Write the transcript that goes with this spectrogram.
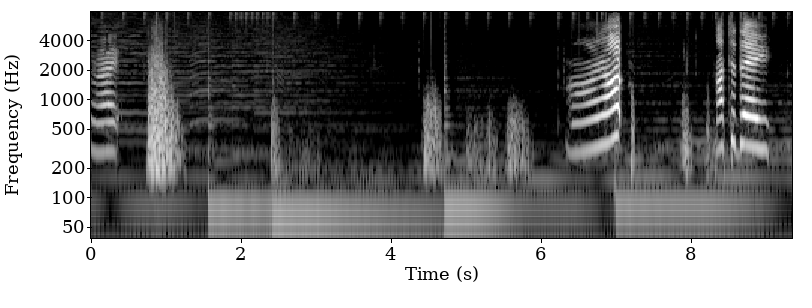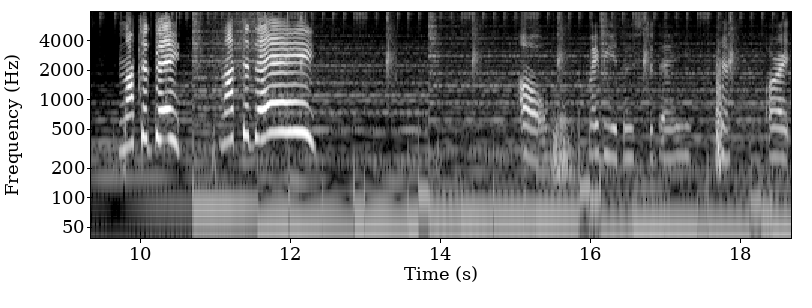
Alright. Come up. Not today. Not today. Not today. Oh, maybe it is today. Alright.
